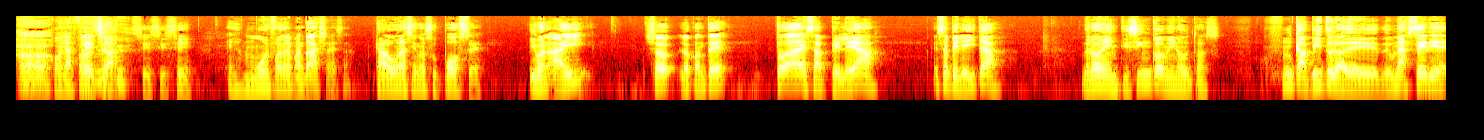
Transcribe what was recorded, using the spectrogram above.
ah, con la ah, flecha. sí. Sí, sí, sí. Es muy fondo de pantalla esa. Cada uno haciendo su pose. Y bueno, ahí yo lo conté. Toda esa pelea, esa peleita, duró 25 minutos. Un capítulo de, de una serie.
